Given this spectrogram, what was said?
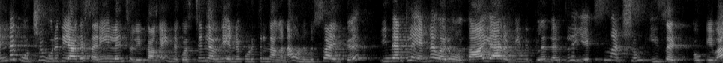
எந்த கூற்று உறுதியாக சரியில்லைன்னு சொல்லியிருக்காங்க. இந்த கொஸ்டின்ல வந்து என்ன கொடுத்திருந்தாங்கன்னா ஒண்ணு மிஸ் ஆயிருக்கு. இந்த இடத்துல என்ன வரும்? தாயார் அப்படின்னு இருக்குல்ல இந்த இடத்துல எக்ஸ் மற்றும் இசட் ஓகேவா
